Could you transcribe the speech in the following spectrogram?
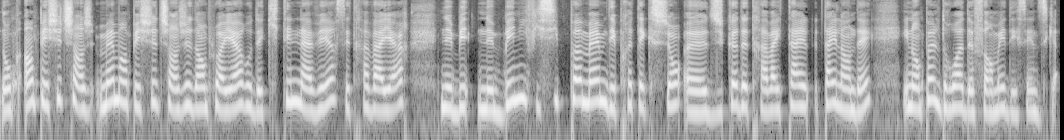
Donc, empêchés de changer, même empêchés de changer d'employeur ou de quitter le navire, ces travailleurs ne, ne bénéficient pas même des protections euh, du Code de travail thaïlandais et n'ont pas le droit de former des syndicats.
